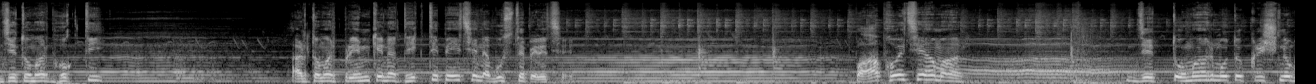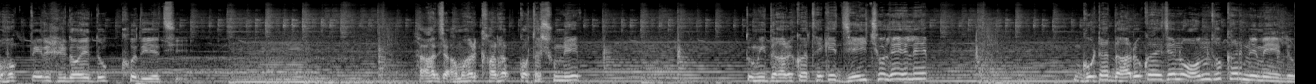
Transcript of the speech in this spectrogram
যে তোমার ভক্তি আর তোমার প্রেমকে না দেখতে পেয়েছে না বুঝতে পেরেছে। পাপ হয়েছে আমার যে তোমার মতো কৃষ্ণ ভক্তের হৃদয়ে দুঃখ দিয়েছি। আজ আমার খারাপ কথা শুনে তুমি দ্বারকা থেকে যেই চলে এলে গোটা দ্বারকায় যেন অন্ধকার নেমে এলো।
